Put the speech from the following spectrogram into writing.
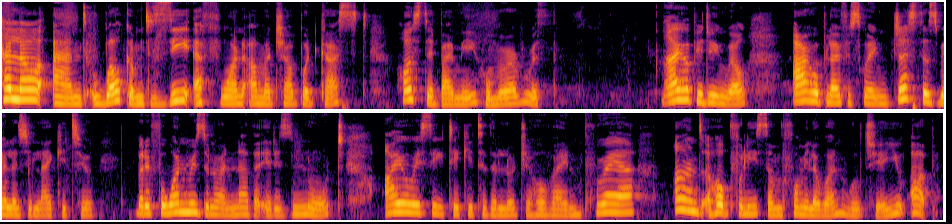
Hello and welcome to Zee F1 Amateur Podcast, hosted by me, Humura Ruth. I hope you're doing well. I hope life is going just as well as you'd like it to. But if for one reason or another it is not, I always say take it to the Lord Jehovah in prayer, and hopefully some Formula One will cheer you up.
